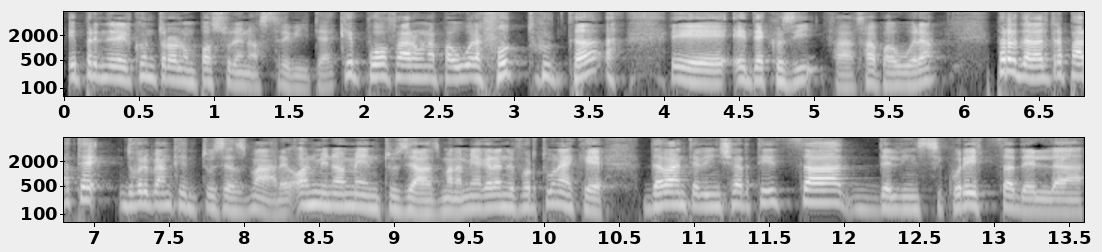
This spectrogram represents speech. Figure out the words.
e prendere il controllo un po' sulle nostre vite, che può fare una paura fottuta, e, ed è così, fa, fa, paura, però dall'altra parte dovrebbe anche entusiasmare, o almeno a me entusiasma. La mia grande fortuna è che davanti all'incertezza, dell'insicurezza del,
